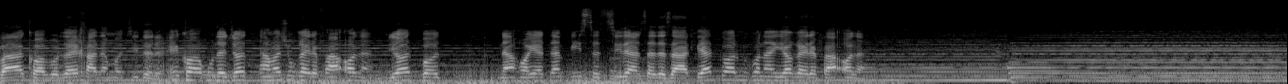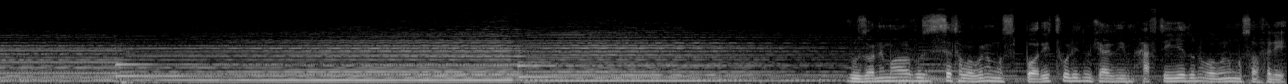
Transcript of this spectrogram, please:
و کاربردهای خدماتی داره. این کارخونجات همشون غیر فعالن. یا با نهایتا 20 تا 30 درصد ظرفیت کار می‌کنن یا غیر فعالن. روزانه ما روزی سه تا واگن باری تولید می‌کردیم. هفته یه دونه واگن مسافری.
